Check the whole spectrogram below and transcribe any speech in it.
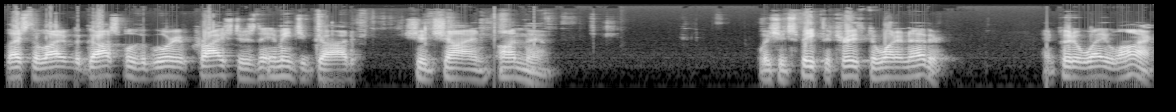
lest the light of the gospel of the glory of Christ, is the image of God, should shine on them. We should speak the truth to one another and put away lying.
